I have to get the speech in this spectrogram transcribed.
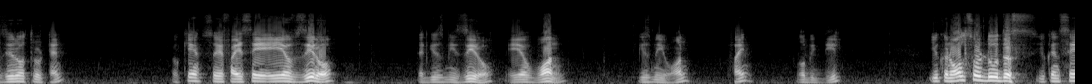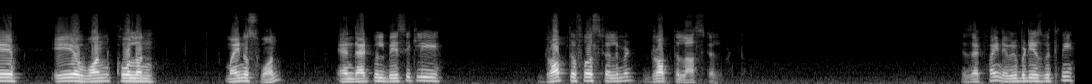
0 through 10 okay. So if I say a of 0 that gives me 0 a of 1 gives me 1 fine no big deal. You can also do this you can say a of 1 colon minus 1 and that will basically drop the first element drop the last element is that fine everybody is with me.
